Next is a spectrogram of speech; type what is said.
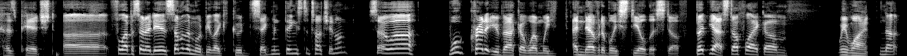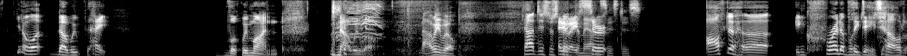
has pitched, uh, full episode ideas. Some of them would be like good segment things to touch in on. So, uh, we'll credit you, Becca, when we inevitably steal this stuff. But yeah, stuff like um, We won't. no, you know what? No, we hey, look, we mightn't. No, we will. No, we will. Can't disrespect Anyway, the Mountain so- Sisters. After her incredibly detailed,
